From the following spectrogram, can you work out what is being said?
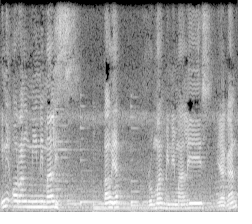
Ini orang minimalis tahu ya rumah minimalis ya kan?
